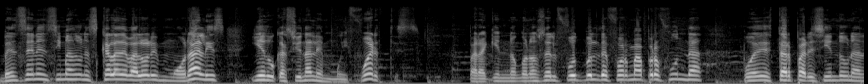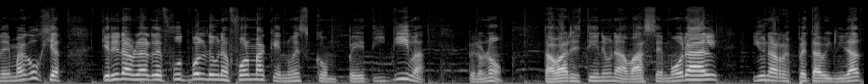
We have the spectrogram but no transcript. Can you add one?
Vencen encima de una escala de valores morales y educacionales muy fuertes. Para quien no conoce el fútbol de forma profunda, puede estar pareciendo una demagogia querer hablar de fútbol de una forma que no es competitiva. Pero no, Tavares tiene una base moral y una respetabilidad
